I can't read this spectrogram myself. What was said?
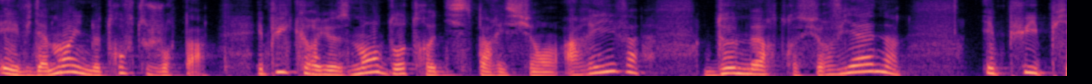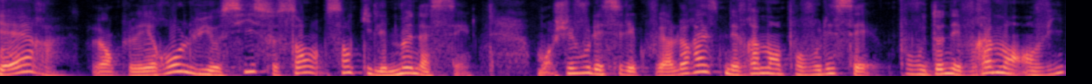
et évidemment il ne le trouve toujours pas. Et puis curieusement, d'autres disparitions arrivent, deux meurtres surviennent, et puis Pierre, donc le héros, lui aussi, se sent, sent qu'il est menacé. Bon, je vais vous laisser découvrir le reste, mais vraiment pour vous laisser, pour vous donner vraiment envie,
